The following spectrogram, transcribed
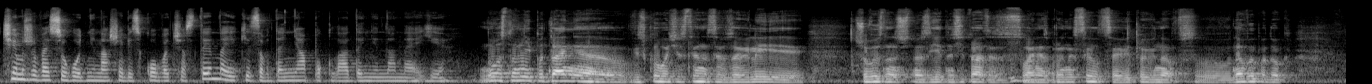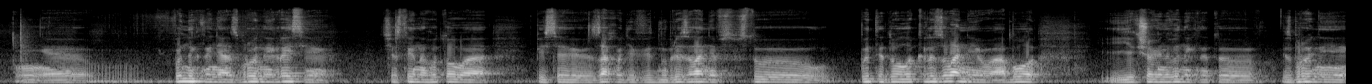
Чим живе сьогодні наша військова частина? Які завдання покладені на неї? Ну, основні питання військова частина це взагалі, що визначено згідно ситуації застосування Збройних сил, це відповідно в- на випадок е, виникнення збройної агресії. Частина готова після заходів від мобілізування вступити до локалізування його, або якщо він виникне, то збройні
